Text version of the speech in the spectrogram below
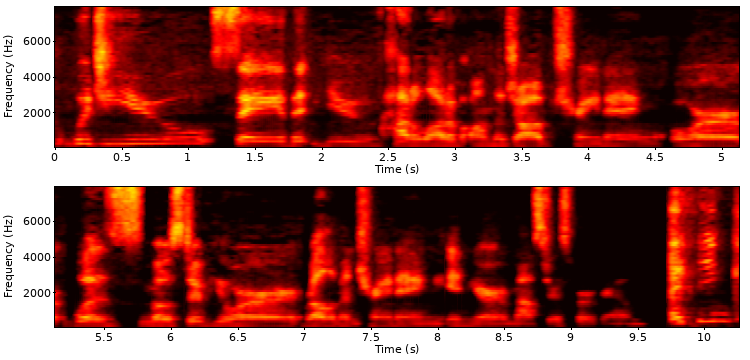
Would you say that you've had a lot of on the job training, or was most of your relevant training in your master's program? I think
